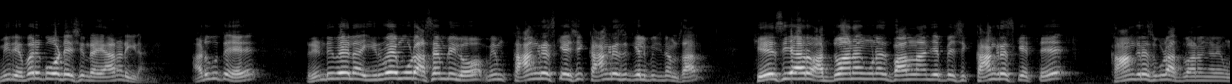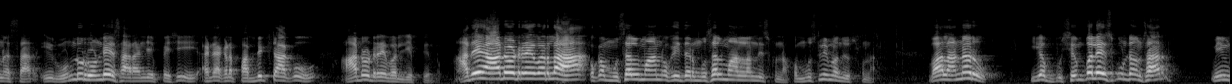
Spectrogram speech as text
మీరు ఎవరికి ఓటేసిండ్రయ్యా అని అడిగినాను అడిగితే రెండు వేల ఇరవై మూడు అసెంబ్లీలో మేము కాంగ్రెస్కి వేసి కాంగ్రెస్కి గెలిపించినాం సార్. కేసీఆర్ అధ్వానంగా ఉన్నది పాలన అని చెప్పేసి కాంగ్రెస్కి ఎత్తే కాంగ్రెస్ కూడా అధ్వానంగానే ఉన్నది సార్. ఈ రెండు రెండే సార్ అని చెప్పేసి అంటే అక్కడ పబ్లిక్ టాకు ఆటో డ్రైవర్లు చెప్పారు అదే ఆటో డ్రైవర్ల ఒక ముసల్మాన్ ఒక ఇద్దరు ముసల్మాన్లను తీసుకున్నా ఒక ముస్లింలను చూసుకున్నా. వాళ్ళు అన్నారు ఇక చెంపలు వేసుకుంటాం సార్. మేము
